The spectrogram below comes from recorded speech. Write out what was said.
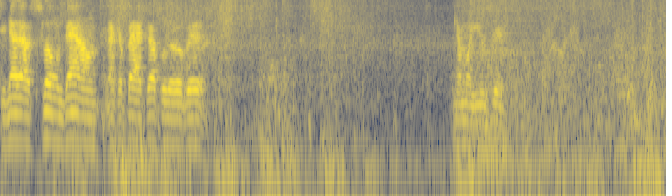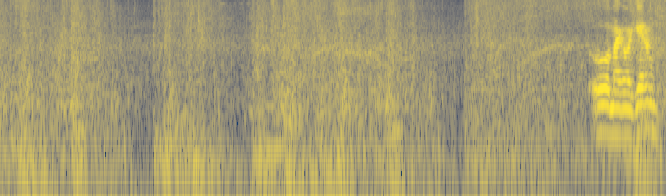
See, now that I was slowing down, and I can back up a little bit. And I'm going to use this. Oh, am I going to get him?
